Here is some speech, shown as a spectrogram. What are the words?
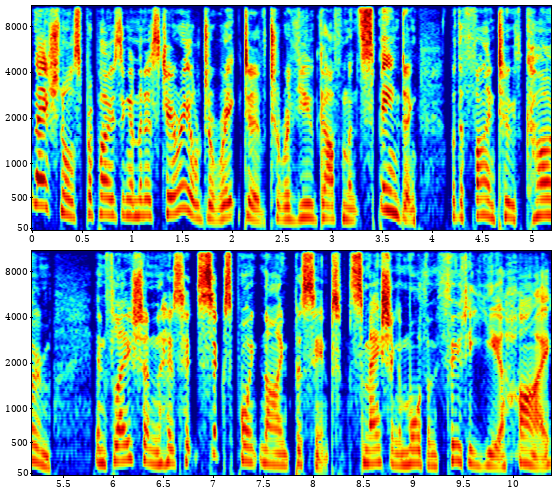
Nationals proposing a ministerial directive to review government spending with a fine tooth comb. Inflation has hit 6.9%, smashing a more than 30 year high.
